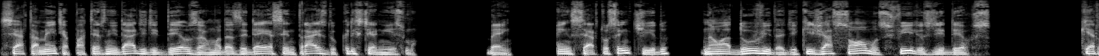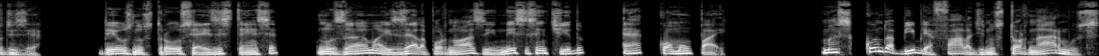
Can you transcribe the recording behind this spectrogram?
Certamente a paternidade de Deus é uma das ideias centrais do cristianismo. Bem, em certo sentido, não há dúvida de que já somos filhos de Deus. Quero dizer, Deus nos trouxe à existência, nos ama e zela por nós e, nesse sentido, é como um pai. Mas quando a Bíblia fala de nos tornarmos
